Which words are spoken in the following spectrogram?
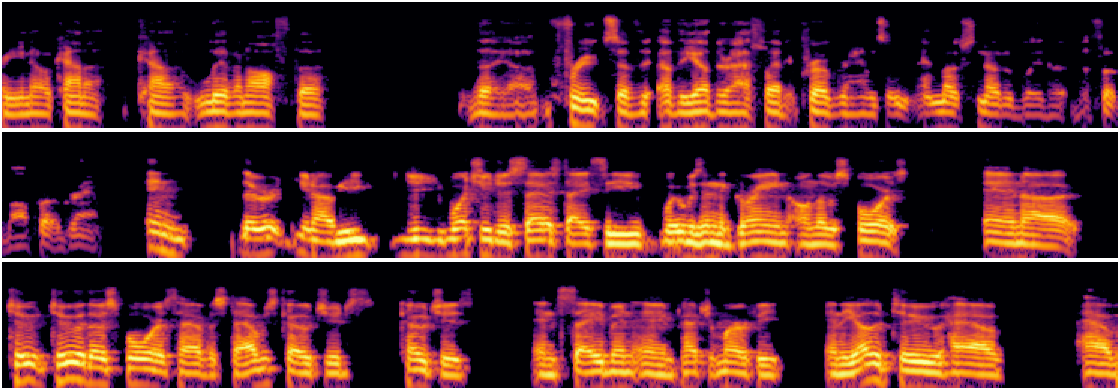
are you know, kind of kind of living off the the uh, fruits of the of the other athletic programs, and, and most notably the, the football program. And the you know you, you, what you just said, Stacy, we was in the green on those sports, and uh, two two of those sports have established coaches coaches, and Saban and Patrick Murphy, and the other two have have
